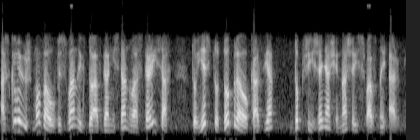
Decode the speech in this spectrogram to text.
A skoro już mowa o wysłanych do Afganistanu Askarisach, to jest to dobra okazja do przyjrzenia się naszej sławnej armii.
